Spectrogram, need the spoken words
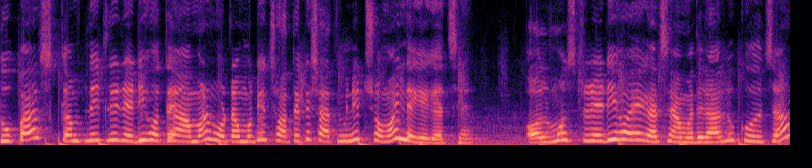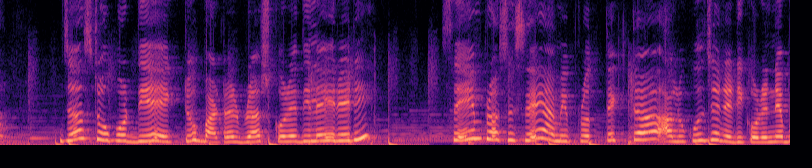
দুপাশ কমপ্লিটলি রেডি হতে আমার মোটামুটি ছ থেকে সাত মিনিট সময় লেগে গেছে। অলমোস্ট রেডি হয়ে গেছে আমাদের আলু কুলচা। জাস্ট ওপর দিয়ে একটু বাটার ব্রাশ করে দিলেই রেডি সেম প্রসেসে আমি প্রত্যেকটা আলু কুলচা রেডি করে নেব।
